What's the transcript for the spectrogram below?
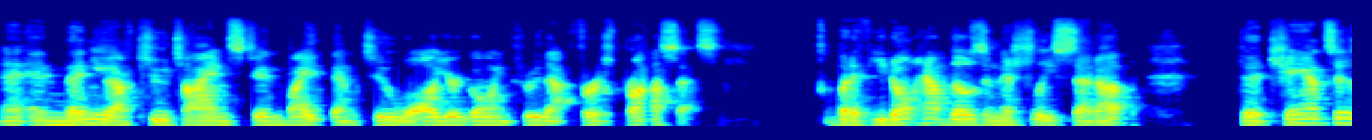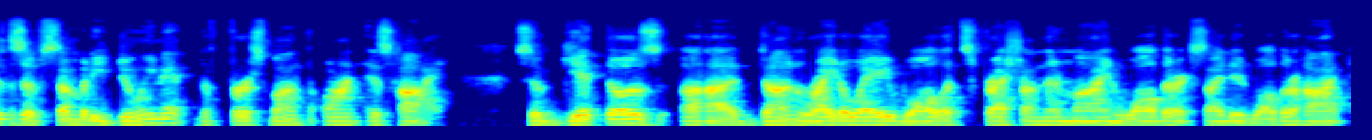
And, and then you have two times to invite them to while you're going through that first process. But if you don't have those initially set up, the chances of somebody doing it the first month aren't as high. So get those uh, done right away while it's fresh on their mind, while they're excited, while they're hot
